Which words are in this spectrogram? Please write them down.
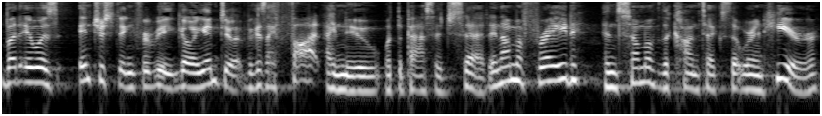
but it was interesting for me going into it because I thought I knew what the passage said. And I'm afraid, in some of the contexts that we're in here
